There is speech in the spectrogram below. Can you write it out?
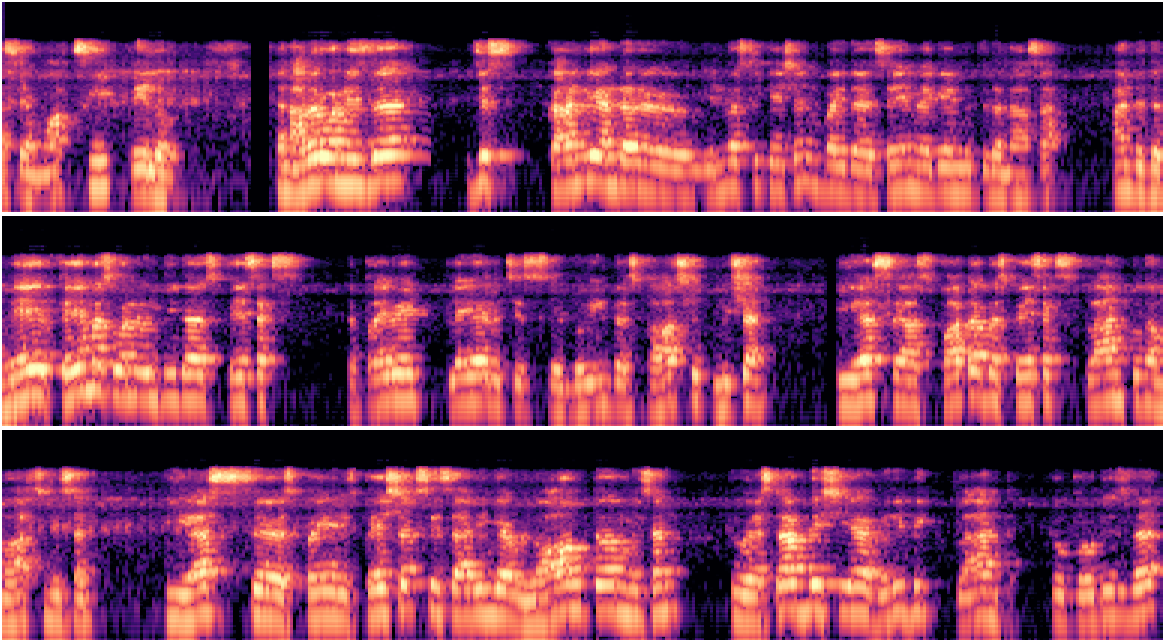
as a MOXIE payload. Another one is the is currently under uh, investigation by the same again with the NASA. And the famous one will be the SpaceX, the private player which is uh, doing the Starship mission. He has, as part of the SpaceX plan to the Mars mission, he has uh, SpaceX is having a long-term mission to establish a very big plant to produce the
